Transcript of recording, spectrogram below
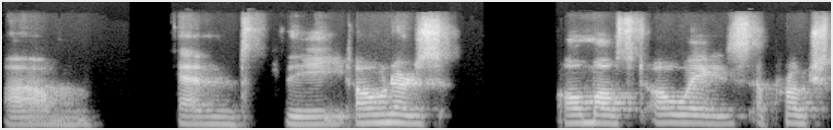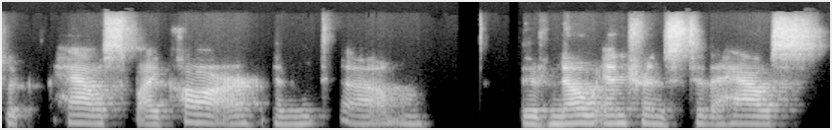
Um, and the owners almost always approach the house by car and um, there's no entrance to the house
